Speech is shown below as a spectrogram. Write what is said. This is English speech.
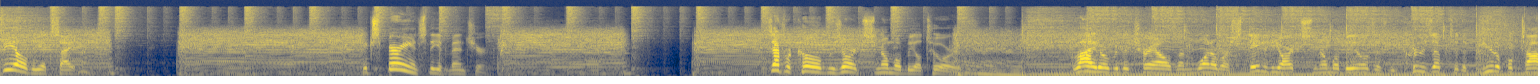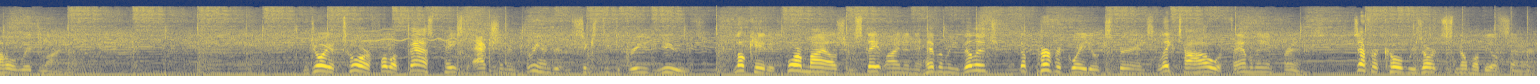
Feel the excitement. Experience the adventure. Zephyr Cove Resort Snowmobile Tours. Glide over the trails on one of our state of the art snowmobiles as we cruise up to the beautiful Tahoe Ridgeline. Enjoy a tour full of fast paced action and 360 degree views. Located four miles from Stateline in the Heavenly Village, the perfect way to experience Lake Tahoe with family and friends. Zephyr Cove Resort Snowmobile Center.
